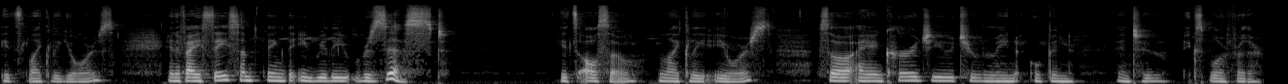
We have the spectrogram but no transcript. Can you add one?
it's likely yours. And if I say something that you really resist, it's also likely yours. So I encourage you to remain open and to explore further.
